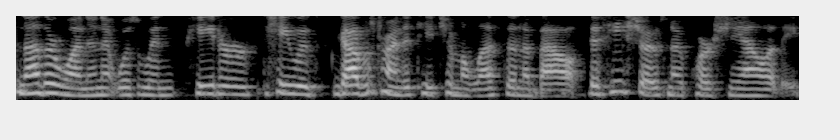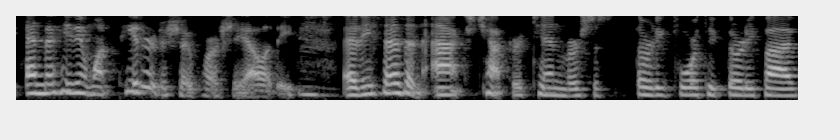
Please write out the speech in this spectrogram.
another one, and it was when Peter he was God was trying to teach him a lesson about that he shows no partiality, and that he didn't want Peter to show partiality. Mm. And he says in Acts chapter 10, verses 34 through 35,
